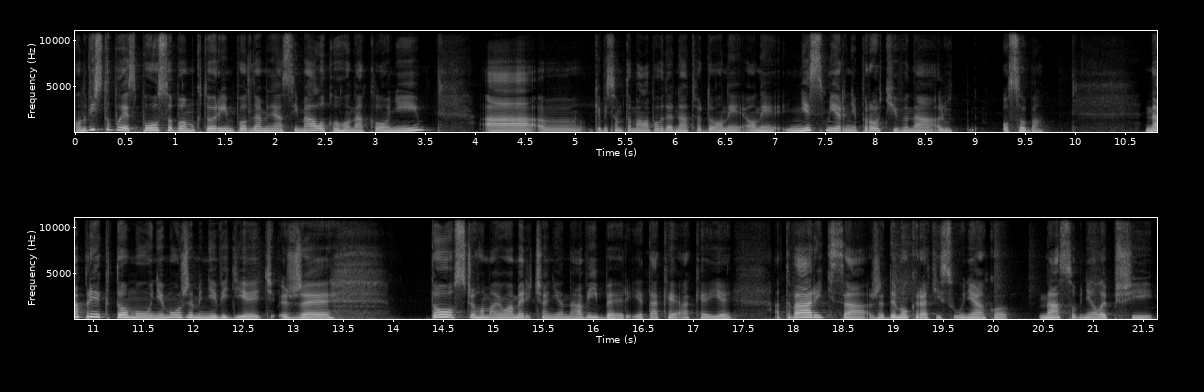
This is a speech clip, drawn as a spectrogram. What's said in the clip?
On vystupuje spôsobom, ktorým podľa mňa si málo koho nakloní. A uh, keby som to mala povedať natvrdo, on je, on je nesmierne protivná ľud- osoba. Napriek tomu nemôžeme nevidieť, že to, z čoho majú Američania na výber, je také, aké je. A tváriť sa, že demokrati sú nejako násobne lepší,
